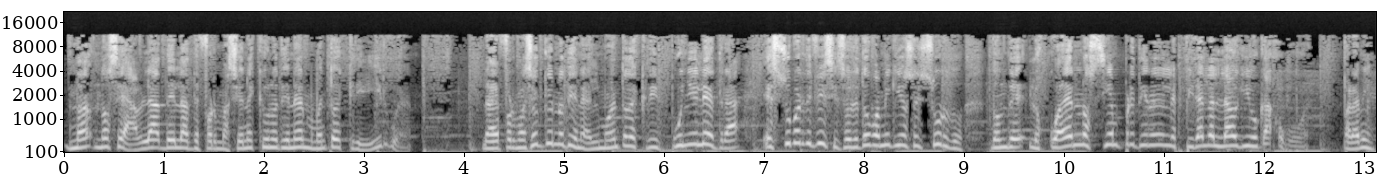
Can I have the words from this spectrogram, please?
no, no se habla de las deformaciones que uno tiene al momento de escribir, weón. La deformación que uno tiene al momento de escribir puño y letra es súper difícil, sobre todo para mí que yo soy zurdo, donde los cuadernos siempre tienen el espiral al lado equivocado, weón. para mí.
